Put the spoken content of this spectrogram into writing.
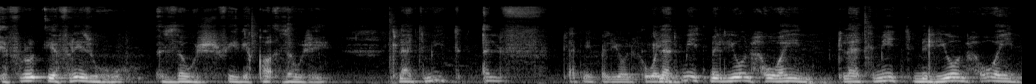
يفر- يفرزه الزوج في لقاء زوجه 300 ألف. 300 مليون حوين. 300 مليون حوين. 300 مليون حوين.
